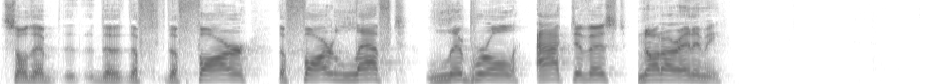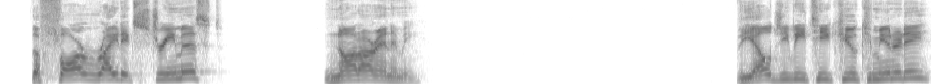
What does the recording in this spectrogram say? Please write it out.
so the the the, the far the far left liberal activist not our enemy. The far right extremist not our enemy. The LGBTQ community,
